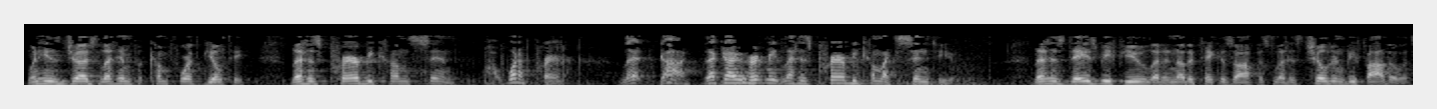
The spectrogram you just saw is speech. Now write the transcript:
When he is judged, let him come forth guilty. Let his prayer become sin. Oh, what a prayer. Let God, that guy who hurt me, let his prayer become like sin to you. Let his days be few. Let another take his office. Let his children be fatherless.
